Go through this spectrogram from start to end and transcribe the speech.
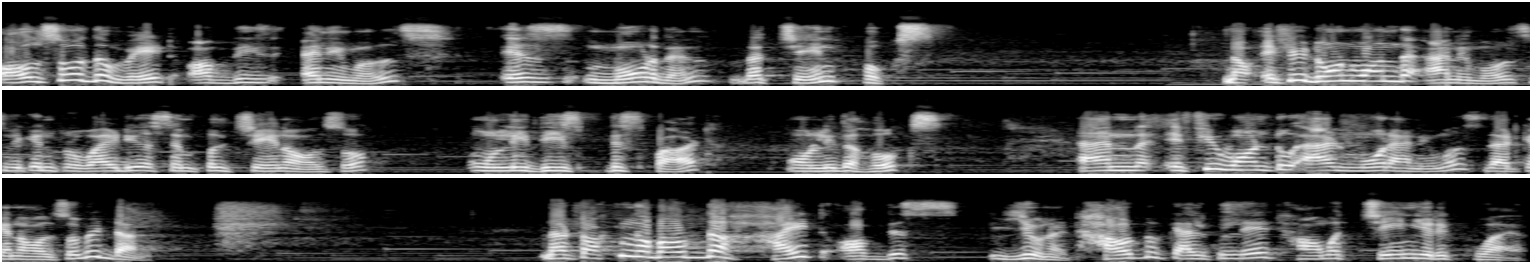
Also the weight of these animals is more than the chain hooks. Now if you don't want the animals we can provide you a simple chain also only these this part only the hooks and if you want to add more animals that can also be done. Now talking about the height of this unit how to calculate how much chain you require.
